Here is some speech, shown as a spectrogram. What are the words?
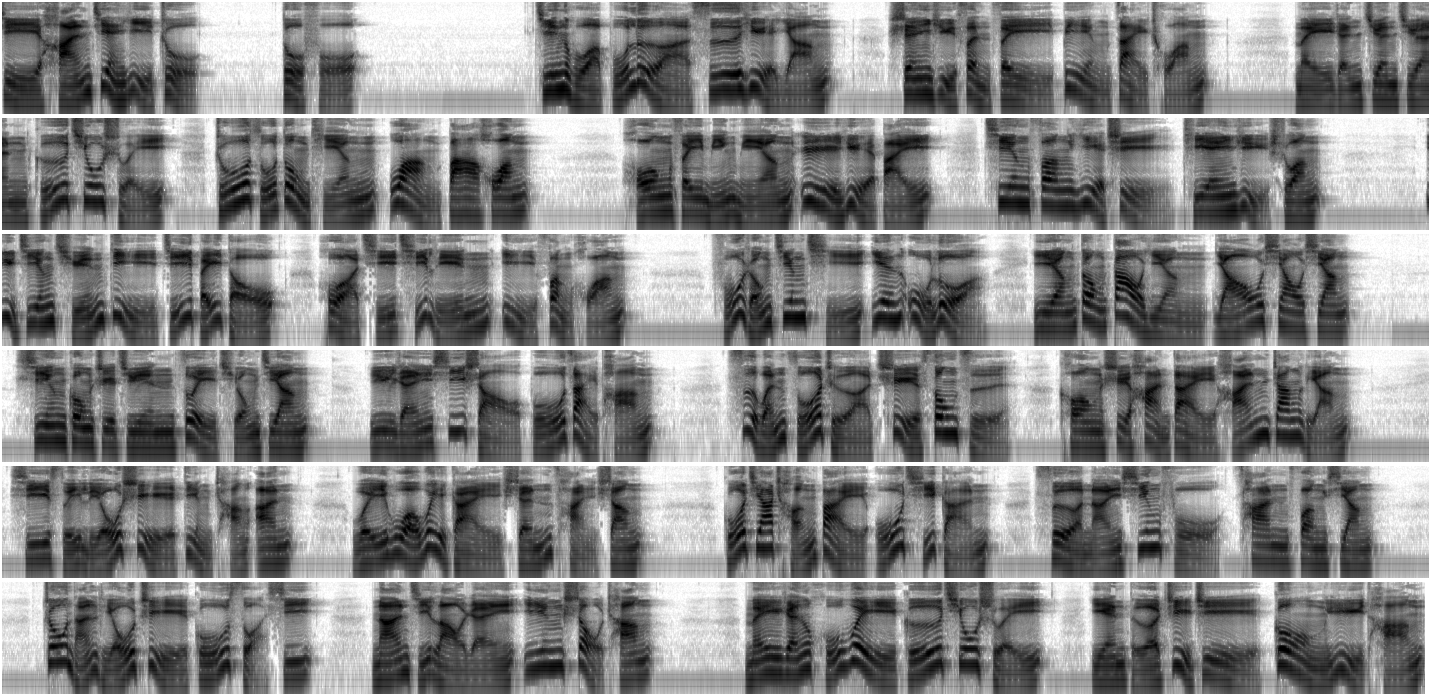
即韩建义著。杜甫。今我不乐思岳阳，身欲奋飞病在床。美人涓涓隔秋水，濯足洞庭望八荒。鸿飞明明日月白，清风夜翅天欲霜。欲经群帝极北斗，或骑麒麟亦凤凰。芙蓉旌旗烟雾落，影动倒影遥潇湘。兴宫之君醉琼浆，与人稀少不在旁。似闻左者赤松子，恐是汉代韩张良。昔随刘氏定长安，帷幄未改神惨伤。国家成败无其感，色难兴复餐风香。周南留至古所稀，南极老人应寿昌。美人胡为隔秋水，焉得置之共玉堂。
